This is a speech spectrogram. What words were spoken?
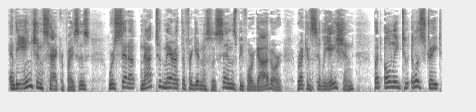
and the ancient sacrifices were set up not to merit the forgiveness of sins before God or reconciliation, but only to illustrate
